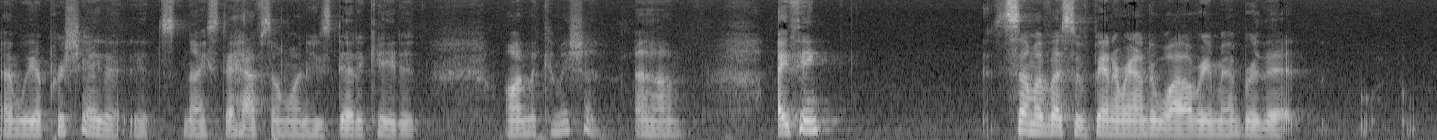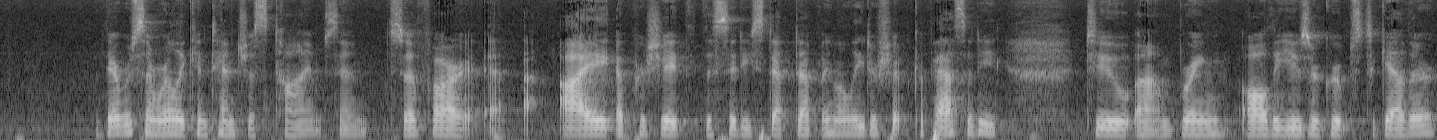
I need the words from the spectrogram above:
And we appreciate it. It's nice to have someone who's dedicated on the commission. Um, I think some of us who've been around a while remember that there were some really contentious times, and so far, I appreciate that the city stepped up in a leadership capacity to um, bring all the user groups together,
